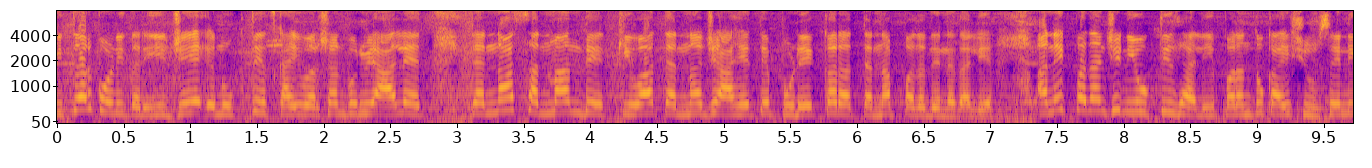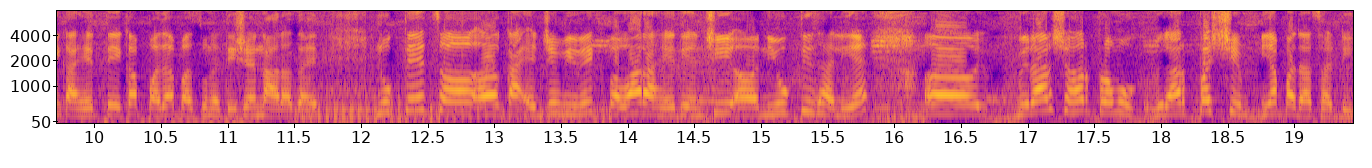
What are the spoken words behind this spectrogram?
इतर कोणीतरी जे नुकतेच काही वर्षांपूर्वी आले आहेत त्यांना सन्मान देत किंवा त्यांना जे आहे ते पुढे करत त्यांना पदं देण्यात आली आहे अनेक पदांची नियुक्ती झाली परंतु काही शिवसैनिक आहेत. ते एका पदापासून अतिशय नाराज आहेत. नुकतेच काय जे विवेक पवार आहेत यांची नियुक्ती झाली आहे. विरार शहर प्रमुख विरार पश्चिम या पदासाठी.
